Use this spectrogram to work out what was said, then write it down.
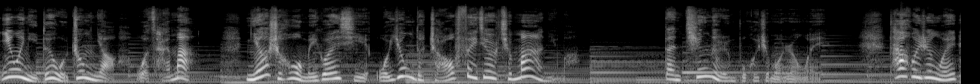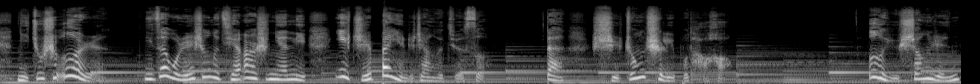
因为你对我重要，我才骂。你要是和我没关系，我用得着费劲儿去骂你吗？但听的人不会这么认为，他会认为你就是恶人。你在我人生的前二十年里一直扮演着这样的角色，但始终吃力不讨好。恶语伤人，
